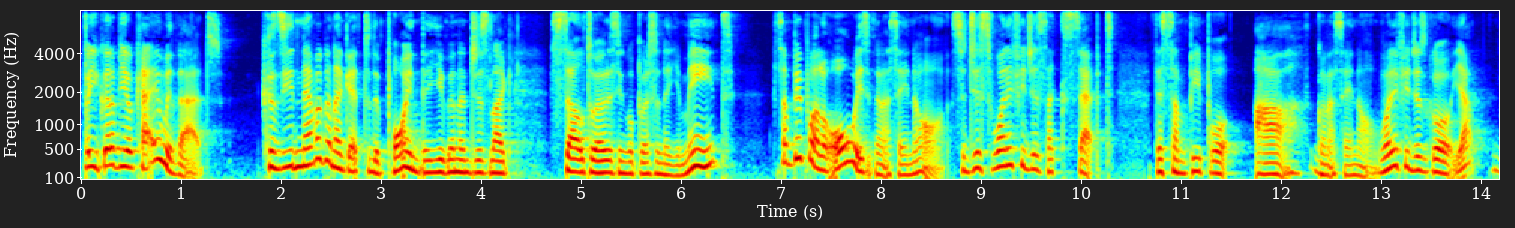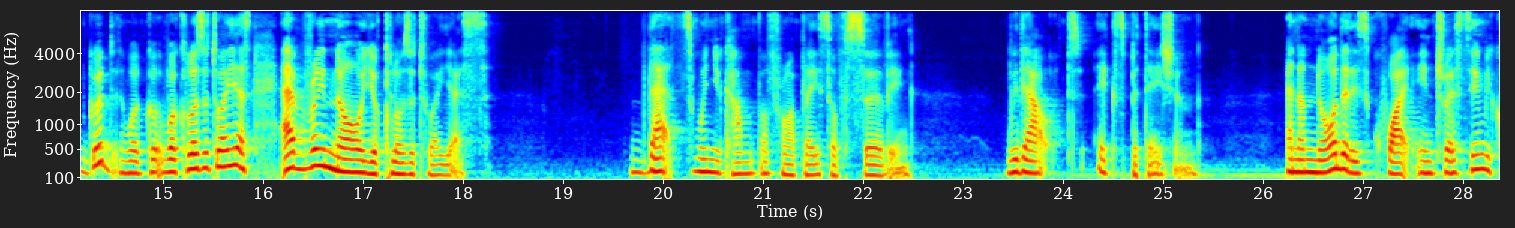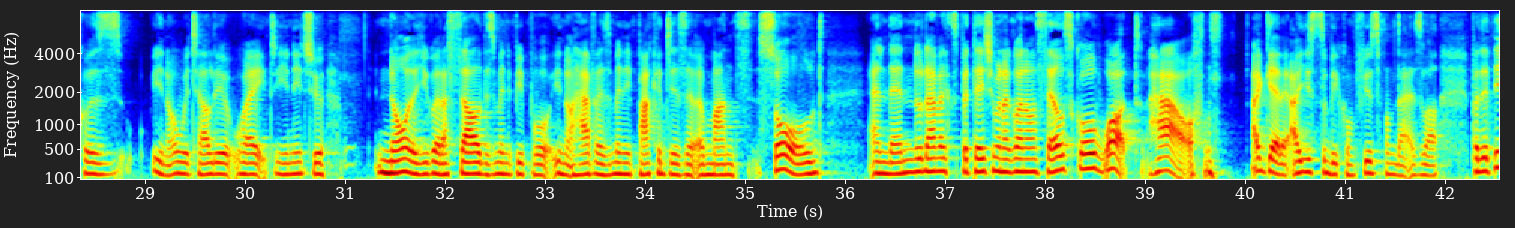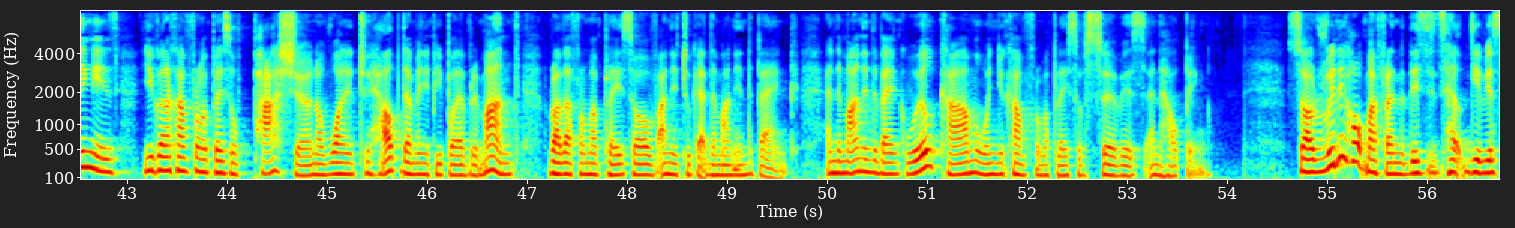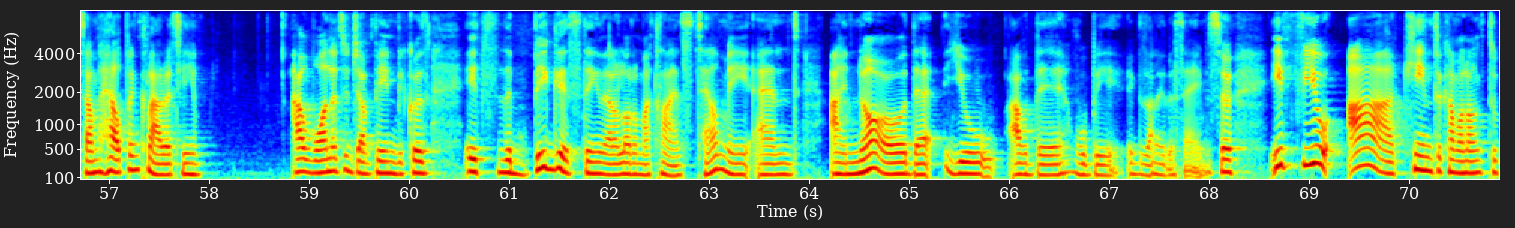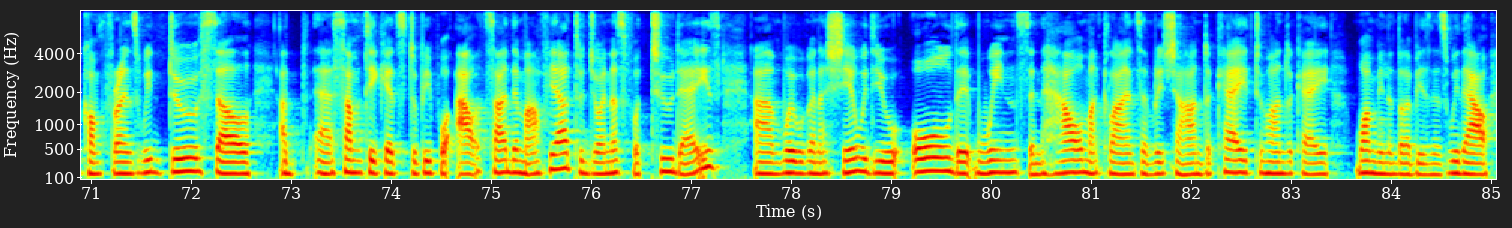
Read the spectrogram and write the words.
but you gotta be okay with that because you're never gonna get to the point that you're gonna just like sell to every single person that you meet. Some people are always gonna say no. So just what if you just accept that some people are gonna say no? What if you just go, yeah, good, we're, we're closer to a yes. Every no, you're closer to a yes. That's when you come from a place of serving without expectation. And I know that is quite interesting because, you know, we tell you, wait, you need to know that you got to sell this many people, you know, have as many packages a month sold and then don't have expectation when I go on a sales call. What? How? I get it. I used to be confused from that as well. But the thing is, you're to come from a place of passion, of wanting to help that many people every month, rather from a place of, I need to get the money in the bank. And the money in the bank will come when you come from a place of service and helping. So I really hope, my friend, that this is help, give you some help and clarity. I wanted to jump in because it's the biggest thing that a lot of my clients tell me, and I know that you out there will be exactly the same. So if you are keen to come along to conference, we do sell uh, uh, some tickets to people outside the mafia to join us for two days, um, where we're going to share with you all the wins and how my clients have reached 100k, 200k, $1 million business without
